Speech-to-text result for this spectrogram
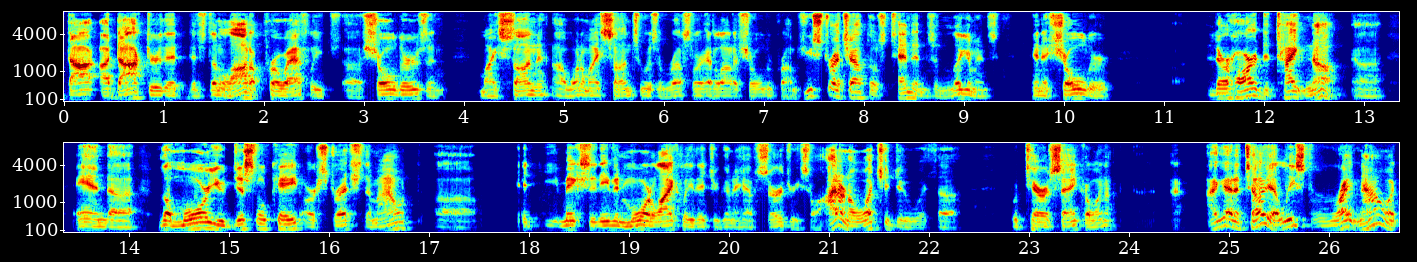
doc, a doctor that has done a lot of pro athlete shoulders and my son, one of my sons who was a wrestler, had a lot of shoulder problems. You stretch out those tendons and ligaments in a shoulder, they're hard to tighten up. And the more you dislocate or stretch them out, uh, it, makes it even more likely that you're going to have surgery. So I don't know what you do with uh, with Tarasenko, and I, I got to tell you, at least right now, it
